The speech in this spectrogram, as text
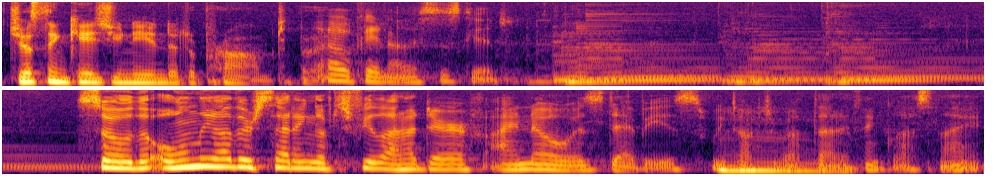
just in case you needed a prompt, but Okay, no, this is good. So the only other setting of Tefillat Haderech I know is Debbie's. We talked about that, I think, last night,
